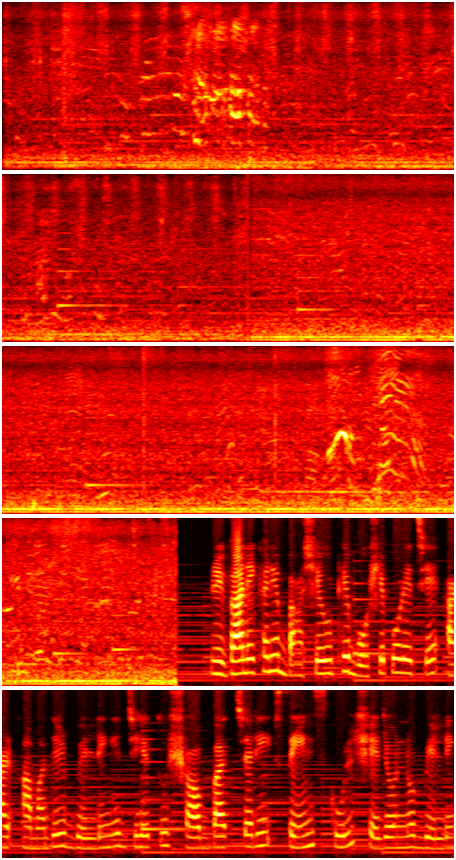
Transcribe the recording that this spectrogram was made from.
রিভান এখানে বাসে উঠে বসে পড়েছে আর আমাদের বিল্ডিংয়ে যেহেতু সব বাচ্চারই সেম স্কুল সেজন্য বিল্ডিং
